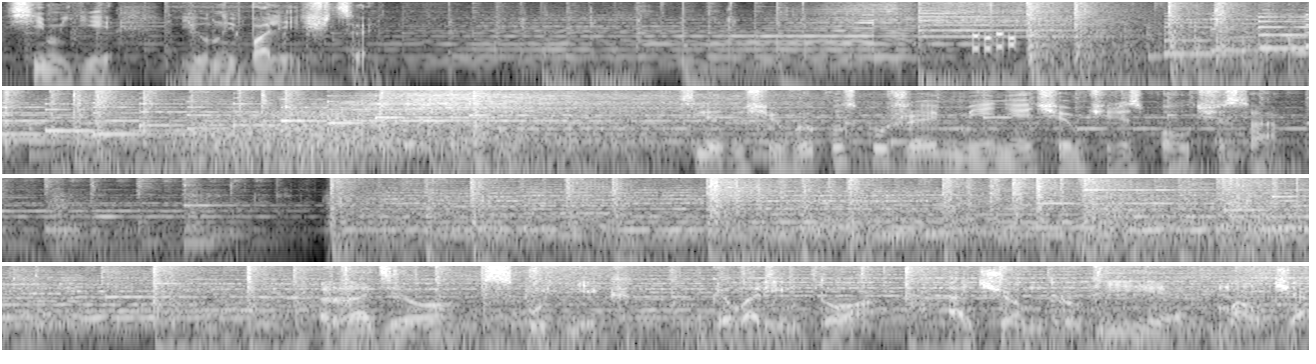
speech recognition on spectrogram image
семьи юной болельщицы. Следующий выпуск уже менее чем через полчаса. Радио «Спутник». Говорим то, о чем другие молчат.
